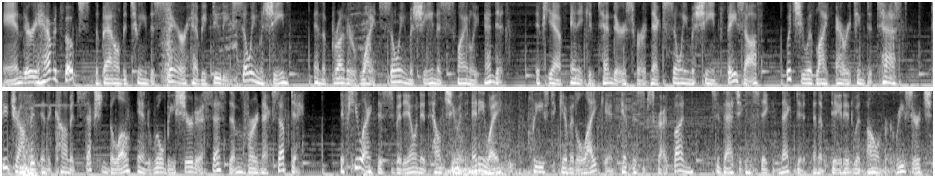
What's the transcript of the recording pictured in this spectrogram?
And there you have it folks, the battle between the Singer heavy-duty sewing machine and the Brother Wide sewing machine has finally ended. If you have any contenders for a next sewing machine face-off, which you would like our team to test, do drop it in the comments section below and we'll be sure to assess them for our next update. If you like this video and it helps you in any way, please give it a like and hit the subscribe button so that you can stay connected and updated with all of our research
